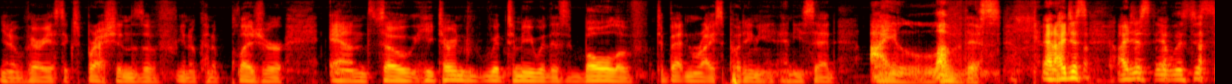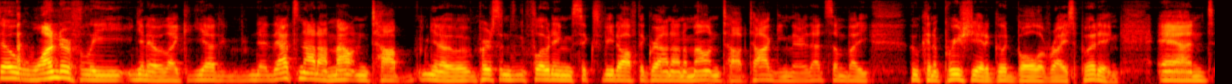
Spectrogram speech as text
you know various expressions of you know kind of pleasure and so he turned with, to me with this bowl of tibetan rice pudding and he said I love this. And I just, I just, it was just so wonderfully, you know, like, yeah, that's not a mountaintop, you know, person floating six feet off the ground on a mountaintop talking there. That's somebody who can appreciate a good bowl of rice pudding. And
